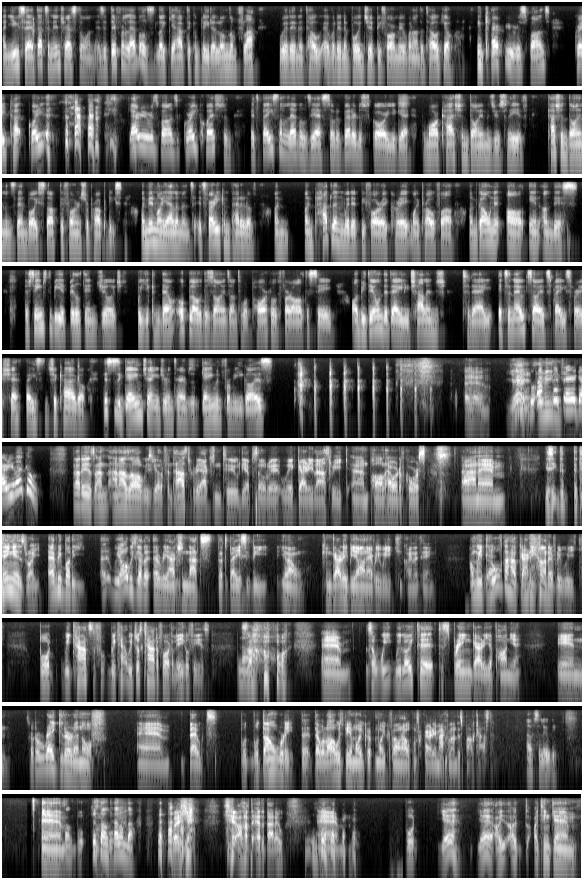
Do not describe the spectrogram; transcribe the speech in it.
And you said that's an interesting one. Is it different levels? Like you have to complete a London flat within a to- within a budget before moving on to Tokyo. And Gary responds, "Great, quite." Gary responds, "Great question. It's based on levels, yes. So the better the score you get, the more cash and diamonds you receive. Cash and diamonds then buy stock to furnish the properties. I'm in my element. It's very competitive. I'm I'm paddling with it before I create my profile. I'm going it all in on this. There seems to be a built-in judge, but you can down upload designs onto a portal for all to see. I'll be doing the daily challenge today. It's an outside space for a chef based in Chicago. This is a game changer in terms of gaming for me, guys. Um, yeah, look, I That's- mean that's Gary Michael. that is, and, and as always, we had a fantastic reaction to the episode with, with Gary last week and Paul Howard, of course. And um, you see, the, the thing is, right? Everybody, uh, we always got a, a reaction that's that's basically, you know, can Gary be on every week, kind of thing. And we'd Yeah. love to have Gary on every week, but we can't, we can't, we just can't afford the legal fees. No. So, um, so we, we like to, to spring Gary upon you in sort of regular enough um, bouts. But but don't worry, there, there will always be a micro- microphone open for Gary Mackle on this podcast. Absolutely. Um, Don't- Just don't tell him that. well, yeah, yeah, I'll have to edit that out. Um, but yeah, yeah, I I, I think um,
